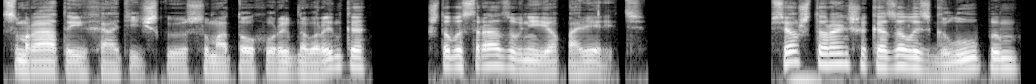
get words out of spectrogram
смрад и хаотическую суматоху рыбного рынка, чтобы сразу в нее поверить. Все, что раньше казалось глупым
